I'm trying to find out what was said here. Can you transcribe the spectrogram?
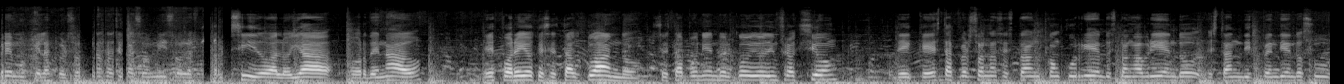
vemos que las personas hacen caso omiso a lo establecido, a lo ya ordenado. Es por ello que se está actuando. Se está poniendo el código de infracción de que estas personas están concurriendo, están abriendo, están dispendiendo sus,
